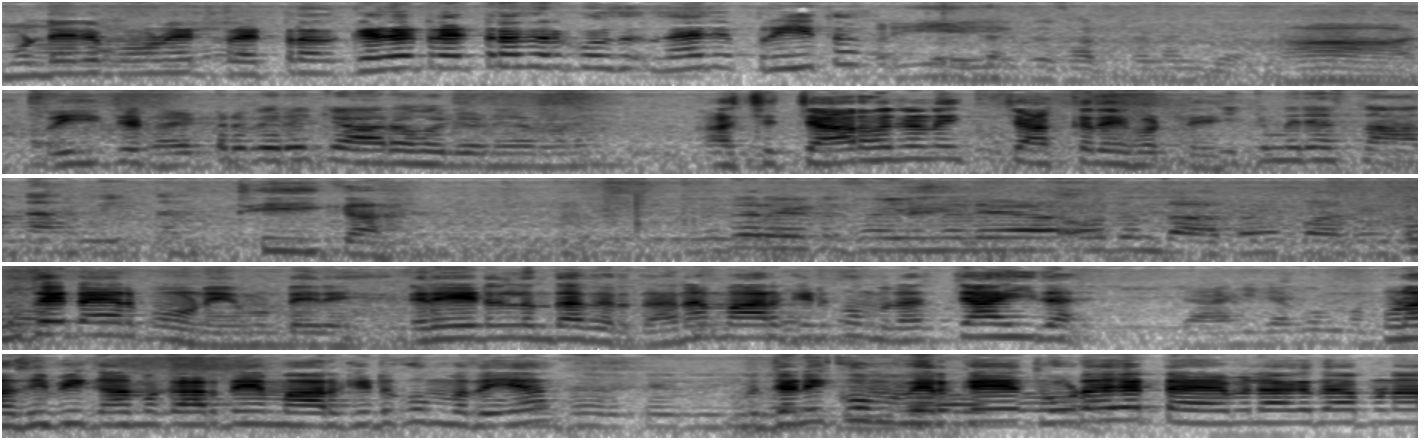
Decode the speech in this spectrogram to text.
ਮੁੰਡੇ ਨੇ ਪਾਉਣੇ ਟਰੈਕਟਰ। ਕਿਹੜੇ ਟਰੈਕਟਰ ਆ ਤੇਰੇ ਕੋਲ? ਸਹਿਜ ਪ੍ਰੀਤ? ਹਾਂ ਪ੍ਰੀਤ। ਟਰੈਕਟਰ ਵੀਰੇ ਚਾਰ ਹੋ ਜਾਣੇ ਆਪਣੇ। ਅੱਛਾ ਚਾਰ ਹੋ ਜਾਣੇ? ਚੱਕ ਦੇ ਫੱਟੇ। ਇੱਕ ਮੇਰੇ ਉਸਤਾਦ ਦਾ ਹਰਮੀਤ ਠੀਕ ਆ। ਇਹਦਾ ਰੇਟ ਸਹੀ ਮਿਲਿਆ ਉਹ ਤੁਹਾਨੂੰ ਦੱਸ ਦਵਾਂ ਪਾ ਦੇ। ਉਹਦੇ ਟਾਇਰ ਪਾਉਣੇ ਮੁੰਡੇ ਦੇ। ਰੇਟ ਲੰਦਾ ਫਿਰਦਾ ਨਾ ਮਾਰਕੀਟ ਘੁੰਮਦਾ ਚਾਹੀਦਾ। ਹੁਣ ਅਸੀਂ ਵੀ ਕੰਮ ਕਰਦੇ ਆ ਮਾਰਕੀਟ ਘੁੰਮਦੇ ਆ। ਜਣੀ ਘੁੰਮ ਫਿਰ ਕੇ ਥੋੜਾ ਜਿਹਾ ਟਾਈਮ ਲੱਗਦਾ ਆਪਣਾ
